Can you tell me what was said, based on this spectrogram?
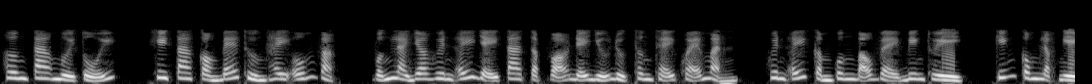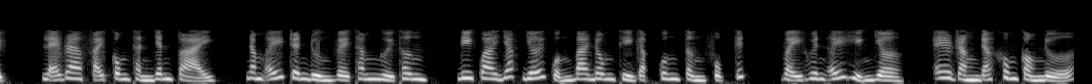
hơn ta 10 tuổi, khi ta còn bé thường hay ốm vặt, vẫn là do huynh ấy dạy ta tập võ để giữ được thân thể khỏe mạnh, huynh ấy cầm quân bảo vệ biên thùy, kiến công lập nghiệp, lẽ ra phải công thành danh toại, năm ấy trên đường về thăm người thân, đi qua giáp giới quận Ba Đông thì gặp quân tần phục kích, vậy huynh ấy hiện giờ, e rằng đã không còn nữa,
